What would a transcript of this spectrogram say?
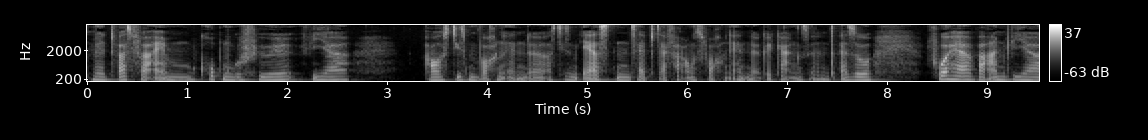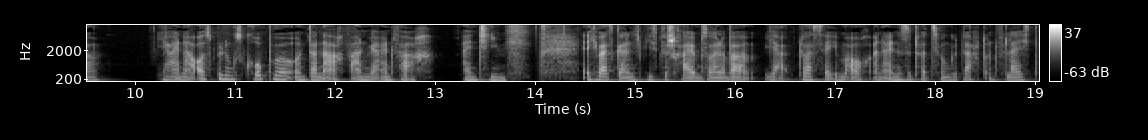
mit was für einem Gruppengefühl wir aus diesem Wochenende, aus diesem ersten Selbsterfahrungswochenende gegangen sind. Also vorher waren wir ja eine Ausbildungsgruppe und danach waren wir einfach ein Team. Ich weiß gar nicht, wie ich es beschreiben soll, aber ja, du hast ja eben auch an eine Situation gedacht und vielleicht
